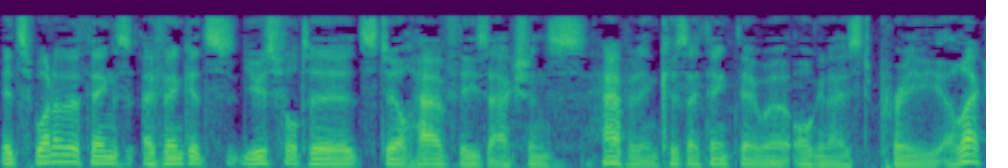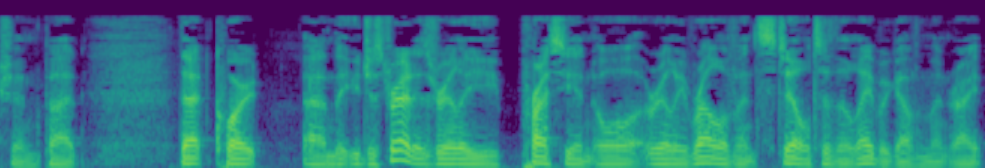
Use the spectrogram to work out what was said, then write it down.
it's one of the things I think it's useful to still have these actions happening because I think they were organized pre-election. But that quote um, that you just read is really prescient or really relevant still to the Labor government, right?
